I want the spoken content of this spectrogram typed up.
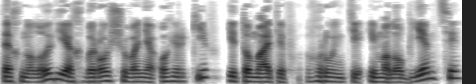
технологіях вирощування огірків і томатів в ґрунті і малооб'ємці,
